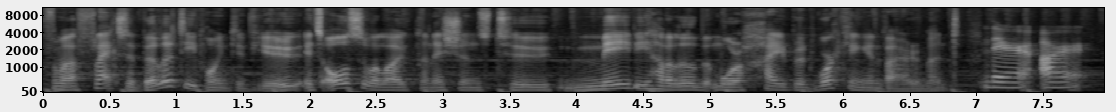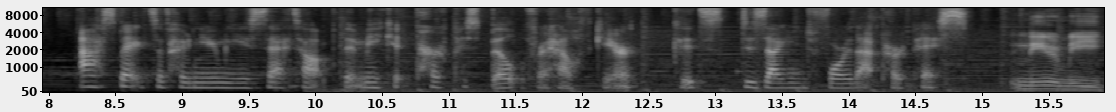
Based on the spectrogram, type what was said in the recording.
From a flexibility point of view, it's also allowed clinicians to maybe have a little bit more hybrid working environment. There are aspects of how NearMe is set up that make it purpose-built for healthcare. It's designed for that purpose. NearMe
